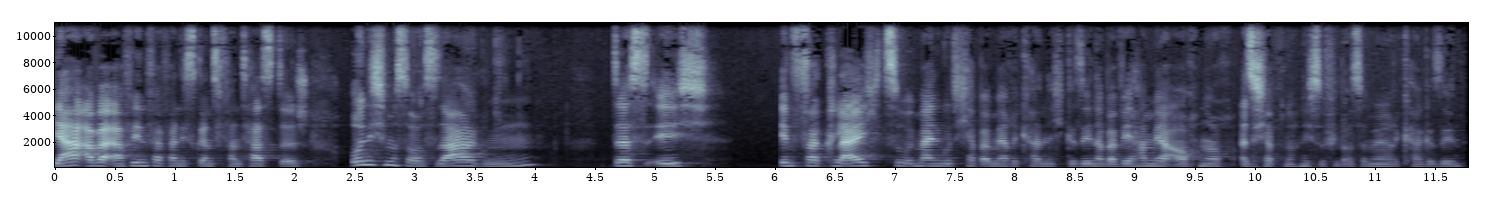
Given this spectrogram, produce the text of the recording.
Ja, aber auf jeden Fall fand ich es ganz fantastisch. Und ich muss auch sagen, dass ich im Vergleich zu, ich meine, gut, ich habe Amerika nicht gesehen, aber wir haben ja auch noch, also ich habe noch nicht so viel aus Amerika gesehen,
